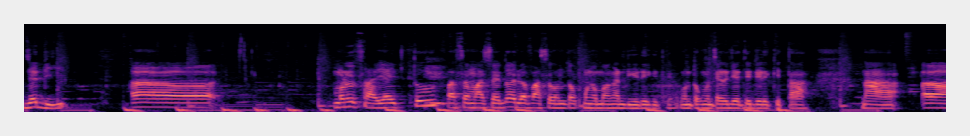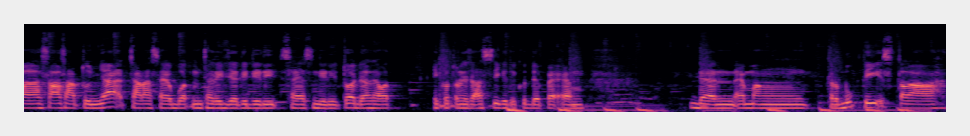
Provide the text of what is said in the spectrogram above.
Jadi uh, menurut saya itu fase masa itu adalah fase untuk mengembangkan diri gitu ya, untuk mencari jati diri kita. Nah, uh, salah satunya cara saya buat mencari jati diri saya sendiri itu adalah lewat ikut organisasi gitu, ikut DPM. dan emang terbukti setelah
